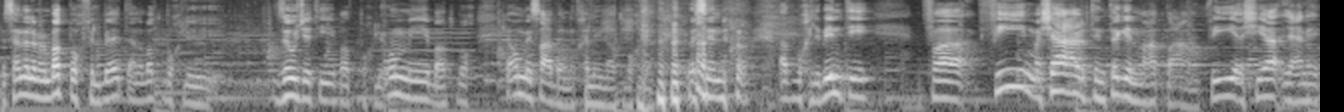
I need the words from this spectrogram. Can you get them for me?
بس أنا لما بطبخ في البيت أنا بطبخ لزوجتي بطبخ لأمي بطبخ لامي صعبة ان تخليني أطبخ لها. بس إنه أطبخ لبنتي. ففي مشاعر بتنتقل مع الطعام. في أشياء يعني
